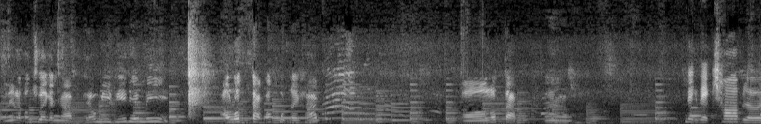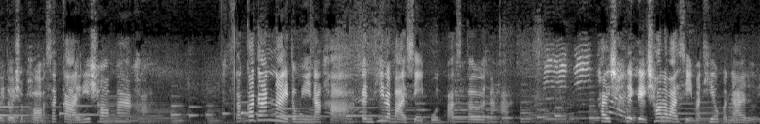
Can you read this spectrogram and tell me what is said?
อันนี้เราต้องช่วยกันครับเฮลมีพีเทมีเอารถตักมาขุดหน่อยครับ อ๋อ รถตักอ่าเด็กๆชอบเลย โดยเฉพาะสกายนี่ชอบมากค่ะ แล้วก็ด้านในตรงนี้นะคะ เป็นที่ระบายสีปูนปาสเตอร์นะคะ ใครเด็กๆชอบระบายสีมาเที่ยวกันได้เลย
